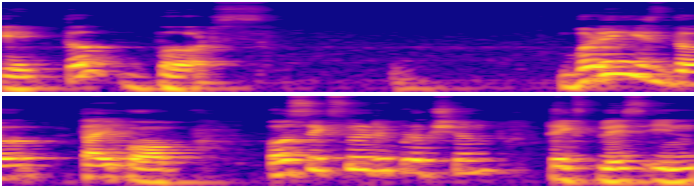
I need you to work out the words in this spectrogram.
get the buds budding is the type of asexual reproduction takes place in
